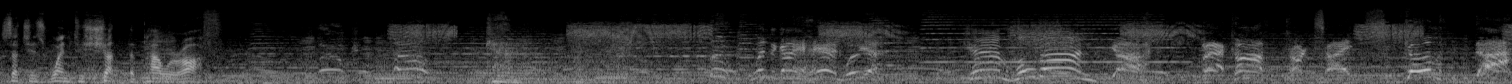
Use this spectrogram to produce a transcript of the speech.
Such as when to shut the power off. Luke! Kam. Luke, lend the guy a hand, will ya? Kam, hold on! Yeah! Back off, dark side, scum! Ah!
